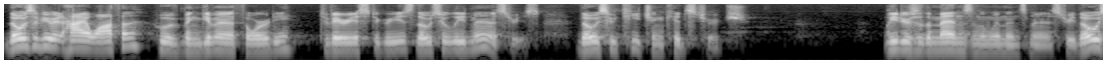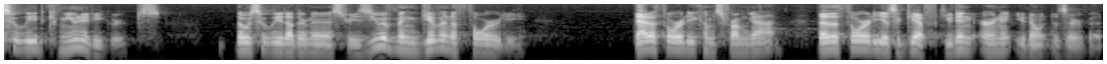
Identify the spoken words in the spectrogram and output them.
those of you at Hiawatha who have been given authority to various degrees, those who lead ministries, those who teach in kids' church, leaders of the men's and the women's ministry, those who lead community groups, those who lead other ministries. You have been given authority. That authority comes from God. That authority is a gift. You didn't earn it, you don't deserve it.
